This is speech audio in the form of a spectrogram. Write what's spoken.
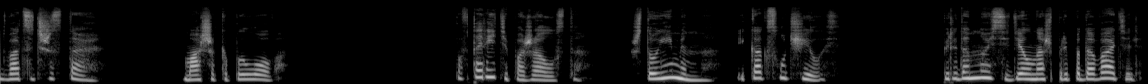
двадцать шестая. Маша Копылова. Повторите, пожалуйста, что именно и как случилось. Передо мной сидел наш преподаватель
